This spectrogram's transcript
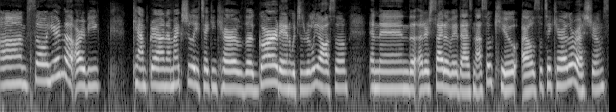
Um, so here in the RV campground, I'm actually taking care of the garden, which is really awesome. And then the other side of it that's not so cute, I also take care of the restrooms.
